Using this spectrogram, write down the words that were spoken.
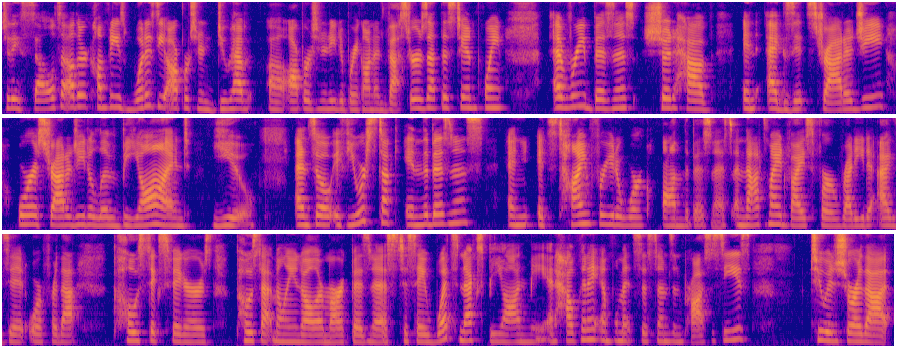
Do they sell to other companies? What is the opportunity? Do you have uh, opportunity to bring on investors at this standpoint? Every business should have an exit strategy or a strategy to live beyond you. And so if you're stuck in the business and it's time for you to work on the business, and that's my advice for ready to exit or for that post six figures, post that million dollar mark business to say, what's next beyond me? And how can I implement systems and processes to ensure that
